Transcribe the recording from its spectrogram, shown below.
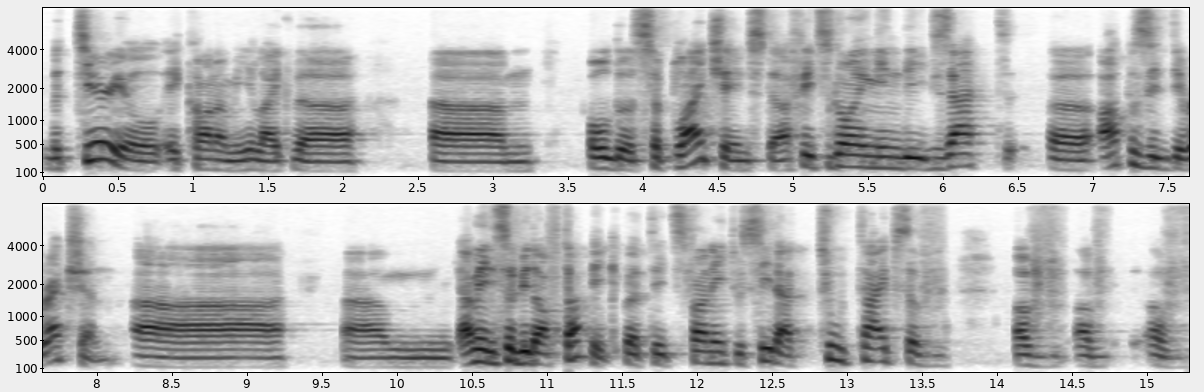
material economy like the um, all the supply chain stuff it's going in the exact uh, opposite direction. Uh, um, i mean it's a bit off topic but it's funny to see that two types of of of, of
